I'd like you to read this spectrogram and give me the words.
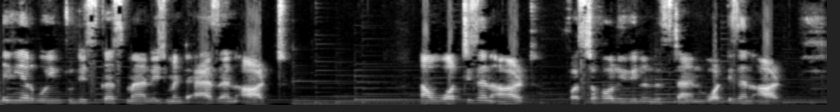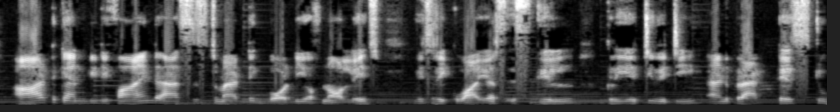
Today, we are going to discuss management as an art now, what is an art? First of all, we will understand what is an art. Art can be defined as systematic body of knowledge which requires skill, creativity and practice to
